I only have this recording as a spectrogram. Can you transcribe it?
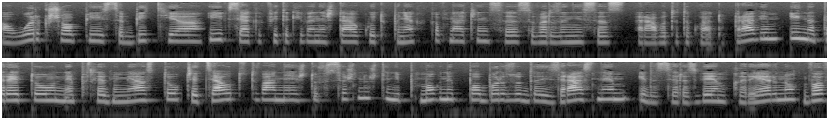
въркшопи, събития и всякакви такива неща, които по някакъв начин са свързани с работата, която правим. И на трето, не последно място, че цялото това нещо всъщност ще ни помогне по-бързо да израснем и да се развием кариерно в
